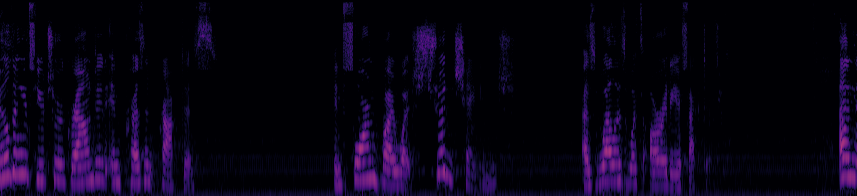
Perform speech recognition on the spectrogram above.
Building a future grounded in present practice, informed by what should change, as well as what's already effective. And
